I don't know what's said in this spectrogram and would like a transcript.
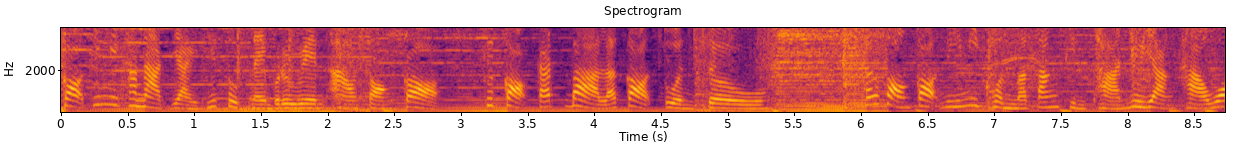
เกาะที่มีขนาดใหญ่ที่สุดในบริเวณอ่าวสองเกาะ คือเกาะกัดบ่าและเกาะต่วนเจวทั้งสองเกาะนี้มีคนมาตั้งถิ่นฐานอยู่อย่างถาวร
